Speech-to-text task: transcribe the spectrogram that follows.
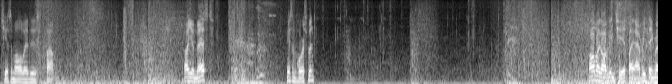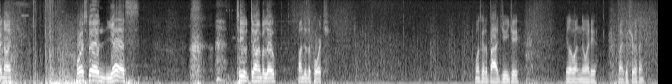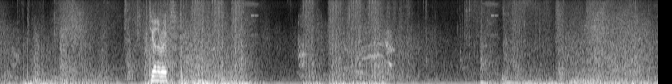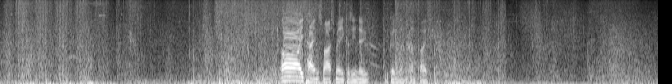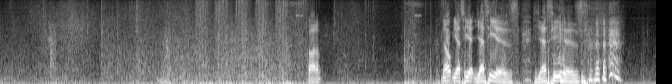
Chase them all the way to this spot. Oh, you missed? Here's some horsemen. Oh my god, I'm getting chased by everything right now. Horsemen, yes! Two down below, under the porch. One's got a Bad Juju. The other one, no idea. Vanquisher, I think. Two on the roof. Oh, he Titan smashed me because he knew he couldn't win the gunfight. Got him. Nope, yes he is. Yes he is. Yes he is.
